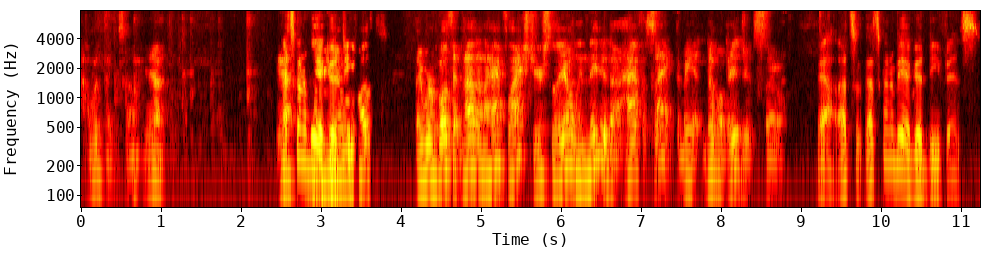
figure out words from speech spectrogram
I would think so. Yeah. Yeah. That's going to be a good they, were both, they were both at nine and a half last year, so they only needed a half a sack to be at double digits. So Yeah, that's that's going to be a good defense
